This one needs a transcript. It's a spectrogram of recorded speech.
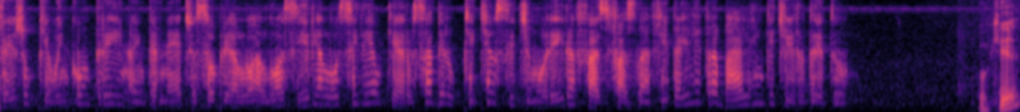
Veja o que eu encontrei na internet sobre Alô Alô Siri Alô Siri. Eu quero saber o que, que o Cid Moreira faz faz na vida. Ele trabalha em que tira o dedo. O quê?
